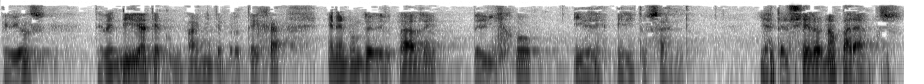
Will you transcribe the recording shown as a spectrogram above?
Que Dios te bendiga, te acompañe y te proteja en el nombre del Padre, del Hijo y del Espíritu Santo. Y hasta el cielo no paramos.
